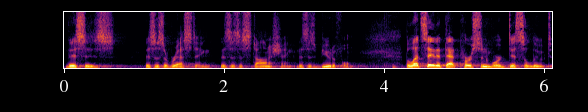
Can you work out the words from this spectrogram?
this is, this is arresting. This is astonishing. This is beautiful. But let's say that that person were dissolute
